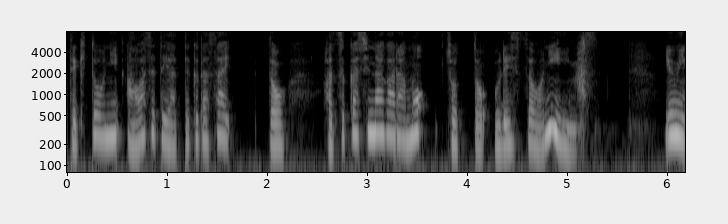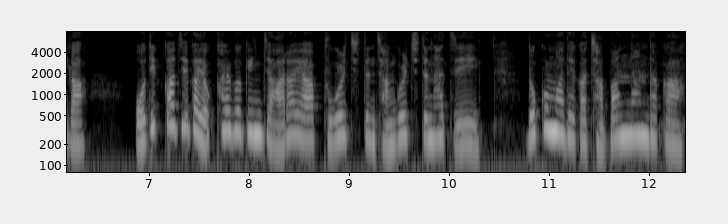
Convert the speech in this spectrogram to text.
適当に合わせてやってください。と、恥ずかしながらもちょっと嬉しそうに言います。ユミが、어디까지가역할극인지알아야북을치든장굴치든하지どこまでが茶番なんだか。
